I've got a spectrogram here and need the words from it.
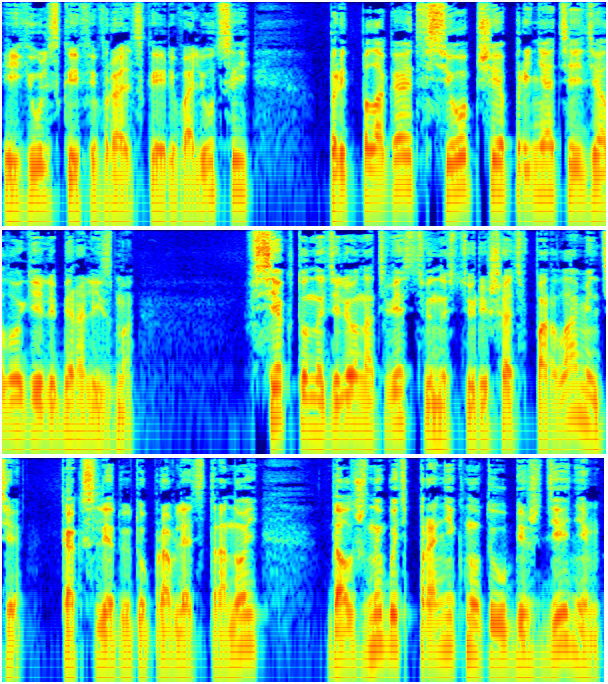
июльской и февральской революций, предполагает всеобщее принятие идеологии либерализма. Все, кто наделен ответственностью решать в парламенте, как следует управлять страной, должны быть проникнуты убеждением,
